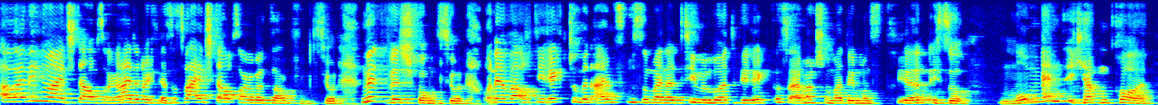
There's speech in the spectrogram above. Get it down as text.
Aber nicht nur ein Staubsauger, haltet euch fest. Es war ein Staubsauger mit Saugfunktion, mit Wischfunktion. Und er war auch direkt schon mit einem Fuß in meiner Team und wollte direkt das einmal schon mal demonstrieren. Ich so, Moment, ich habe einen Call.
